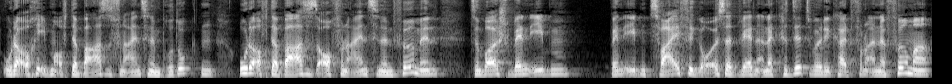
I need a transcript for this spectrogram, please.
oder auch eben auf der Basis von einzelnen Produkten oder auf der Basis auch von einzelnen Firmen. Zum Beispiel, wenn eben wenn eben Zweifel geäußert werden an der Kreditwürdigkeit von einer Firma,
